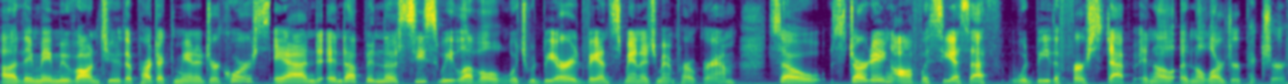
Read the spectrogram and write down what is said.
uh, they may move on to the project manager course and end up in the C-suite level, which would be our advanced management program. So starting off with CSF would be the first step in a, in a larger picture.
